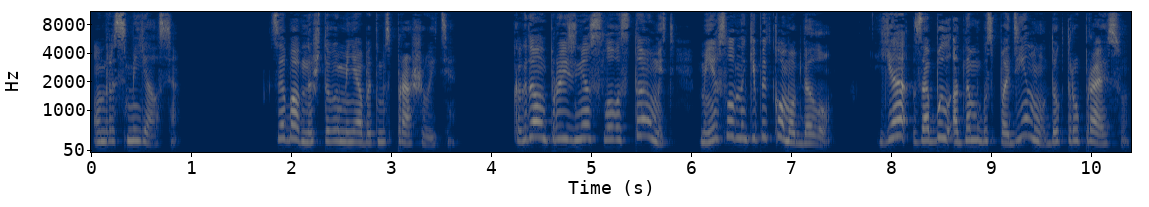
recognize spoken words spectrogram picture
Он рассмеялся. Забавно, что вы меня об этом спрашиваете. Когда он произнес слово «стоимость», меня словно кипятком обдало. Я забыл одному господину, доктору Прайсу,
